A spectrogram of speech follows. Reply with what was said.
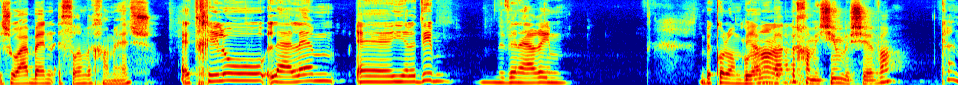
שהוא היה בן 25, התחילו להיעלם אה, ילדים ונערים בקולומביה. הוא לא נולד ב-57? כן.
